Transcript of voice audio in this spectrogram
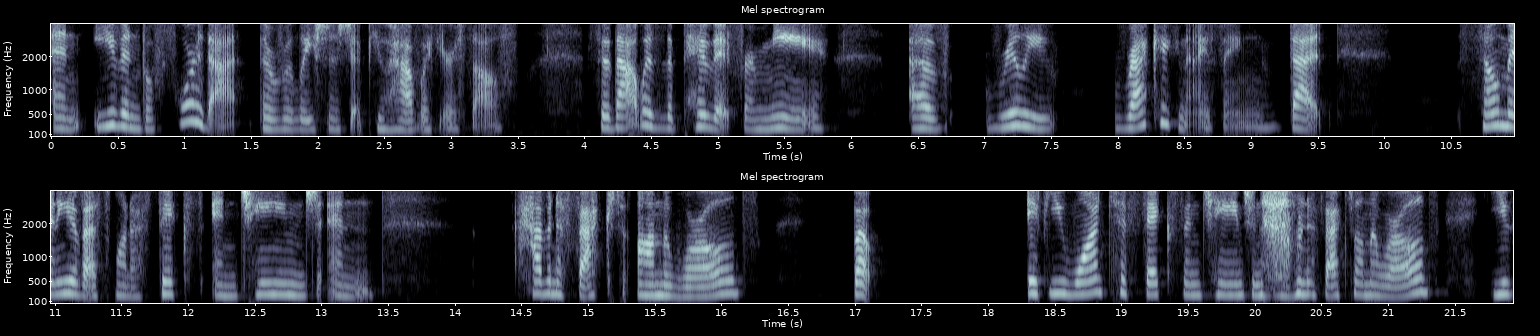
and even before that, the relationship you have with yourself. So that was the pivot for me of really recognizing that so many of us want to fix and change and have an effect on the world. But if you want to fix and change and have an effect on the world, you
